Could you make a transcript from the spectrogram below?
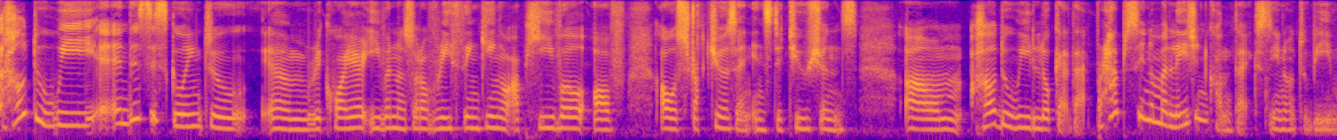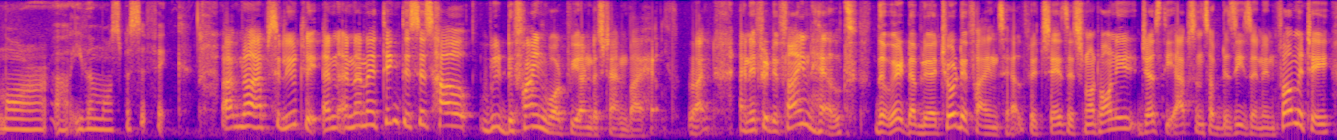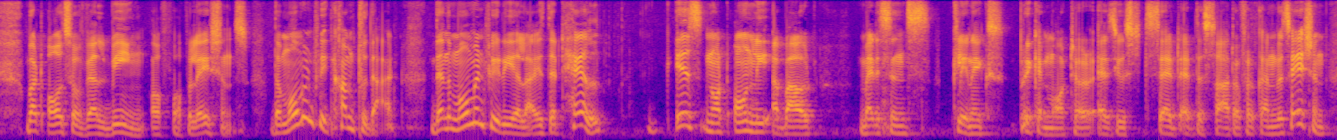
How do we, and this is going to um, require even a sort of rethinking or upheaval of our structures and institutions. Um, how do we look at that? Perhaps in a Malaysian context, you know, to be more, uh, even more specific. Uh, no, absolutely, and, and and I think this is how we define what we understand by health, right? And if you define health the way WHO defines health, which says it's not only just the absence of disease and infirmity, but also well-being of populations. The moment we come to that, then the moment we realize that health is not only about medicines clinics, brick and mortar, as you said at the start of our conversation.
